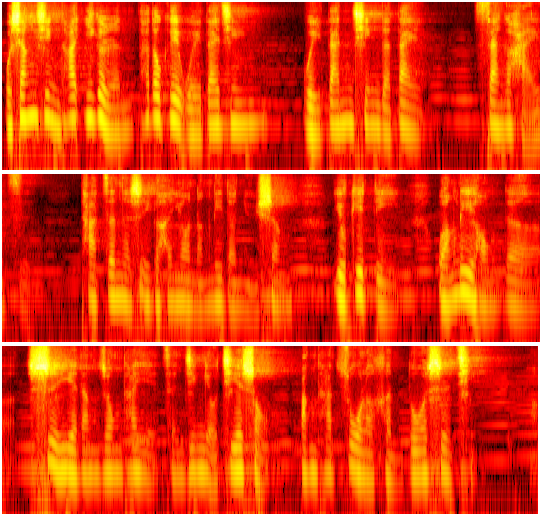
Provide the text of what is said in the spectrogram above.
我相信她一个人，她都可以伪单亲、伪单亲的带三个孩子，她真的是一个很有能力的女生。有给底。王力宏的事业当中，他也曾经有接手帮他做了很多事情，啊。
